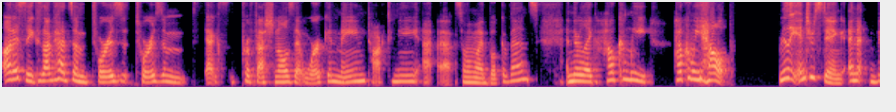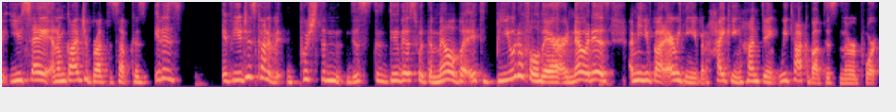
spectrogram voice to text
honestly, because I've had some tourism tourism ex professionals that work in Maine talk to me at, at some of my book events, and they're like, "How can we? How can we help?" Really interesting. And you say, and I'm glad you brought this up because it is if you just kind of push them just do this with the mill but it's beautiful there. No it is. I mean you've got everything. You've hiking hunting. We talk about this in the report.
